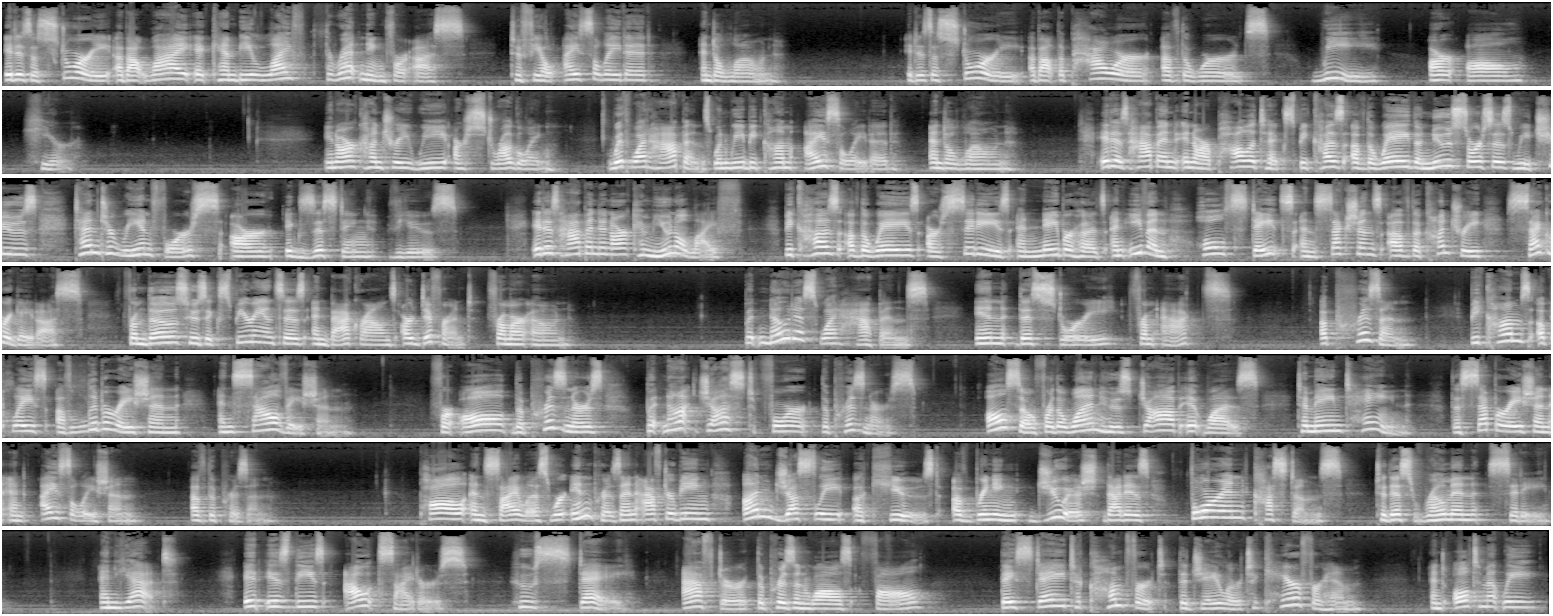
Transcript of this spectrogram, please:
It is a story about why it can be life threatening for us to feel isolated and alone. It is a story about the power of the words, We are all here. In our country, we are struggling with what happens when we become isolated and alone. It has happened in our politics because of the way the news sources we choose tend to reinforce our existing views. It has happened in our communal life because of the ways our cities and neighborhoods and even whole states and sections of the country segregate us from those whose experiences and backgrounds are different from our own. But notice what happens in this story from Acts. A prison becomes a place of liberation and salvation for all the prisoners, but not just for the prisoners, also for the one whose job it was to maintain the separation and isolation of the prison. Paul and Silas were in prison after being unjustly accused of bringing Jewish, that is, foreign customs to this Roman city. And yet, it is these outsiders who stay after the prison walls fall they stay to comfort the jailer, to care for him, and ultimately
